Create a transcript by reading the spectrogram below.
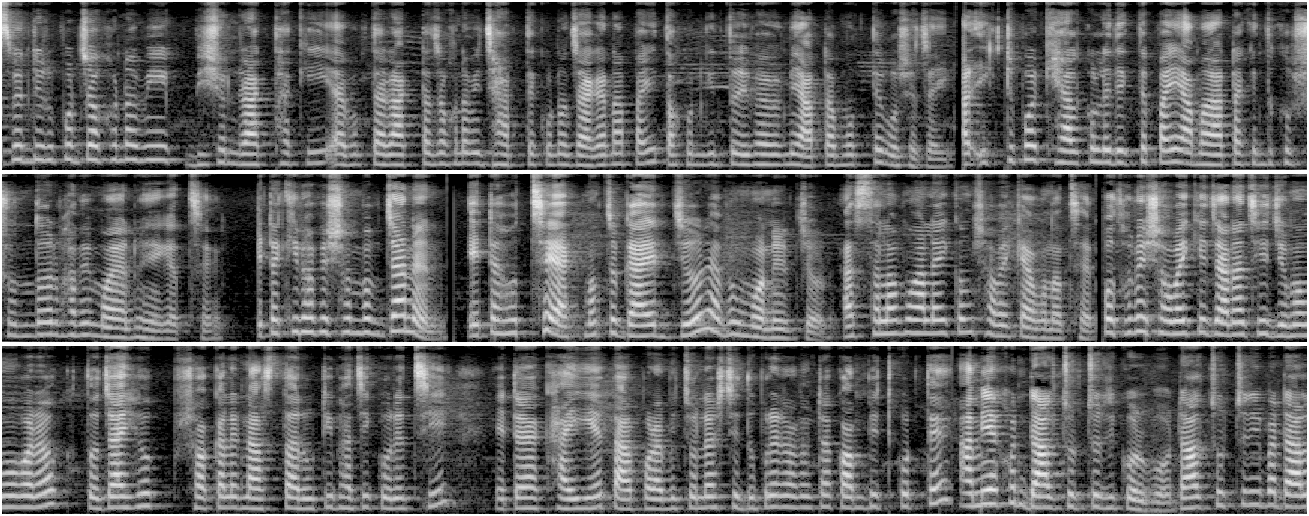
হাজব্যান্ডের উপর যখন আমি ভীষণ রাগ থাকি এবং তার রাগটা যখন আমি ঝাড়তে কোনো জায়গা না পাই, তখন কিন্তু এইভাবে আমি আটা মরতে বসে যাই। আর একটু পর খেয়াল করলে দেখতে পাই, আমার আটা কিন্তু খুব সুন্দরভাবে ময়ান হয়ে গেছে। এটা কীভাবে সম্ভব জানেন? এটা হচ্ছে একমাত্র গায়ের জোর এবং মনের জোর। আসসালামু আলাইকুম সবাই কেমন আছেন? প্রথমে সবাইকে জানাচ্ছি জুমা মোবারক। তো যাই হোক সকালে নাস্তা রুটি ভাজি করেছি এটা খাইয়ে তারপর আমি চলে আসছি দুপুরের রান্নাটা কমপ্লিট করতে। আমি এখন ডাল চচ্চড়ি করব। ডাল চচ্চড়ি বা ডাল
